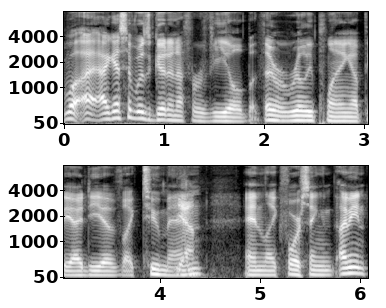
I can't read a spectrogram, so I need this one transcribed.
Well, I, I, guess it was good enough reveal, but they were really playing up the idea of like two men. Yeah and like forcing i mean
